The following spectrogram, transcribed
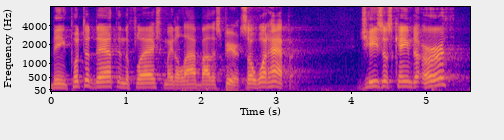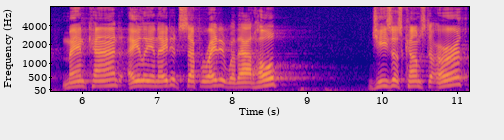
being put to death in the flesh, made alive by the Spirit. So, what happened? Jesus came to earth, mankind alienated, separated, without hope. Jesus comes to earth.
